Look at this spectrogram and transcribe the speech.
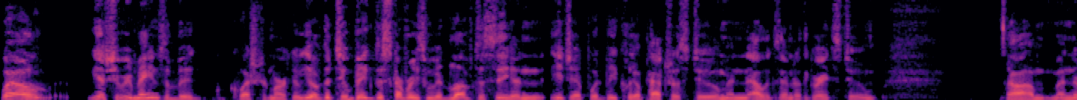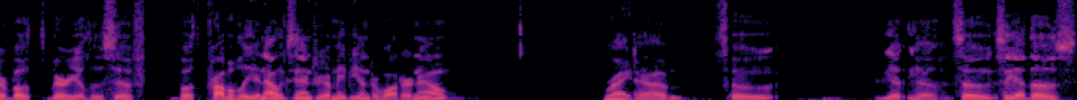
Well, yeah, she remains a big question mark. You know, the two big discoveries we would love to see in Egypt would be Cleopatra's tomb and Alexander the Great's tomb. Um, and they're both very elusive, both probably in Alexandria, maybe underwater now. Right. Um, so, yeah, yeah. So, so yeah, those,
